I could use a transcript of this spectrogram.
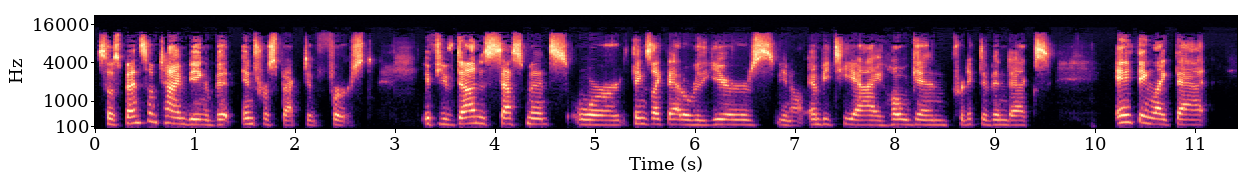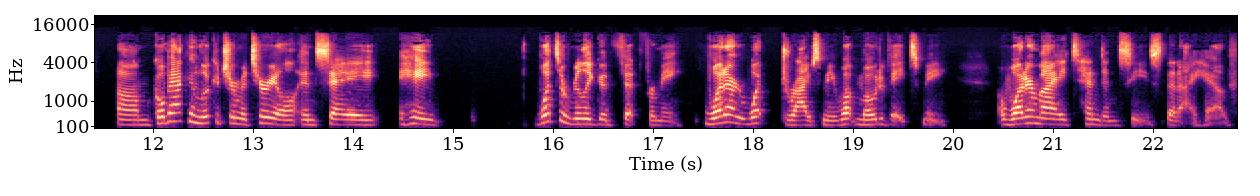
So, spend some time being a bit introspective first if you've done assessments or things like that over the years, you know, MBTI, Hogan, predictive index, anything like that, um, go back and look at your material and say, hey, what's a really good fit for me? What are what drives me? What motivates me? What are my tendencies that I have?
